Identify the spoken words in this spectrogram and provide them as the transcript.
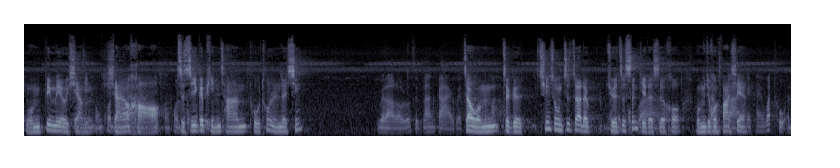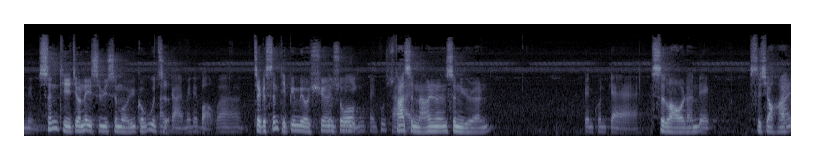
我们并没有想想要好，只是一个平常普通人的心。在我们这个轻松自在的觉知身体的时候，我们就会发现，身体就类似于是某一个物质。这个身体并没有宣说他是男人是女人，是老人是小孩，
